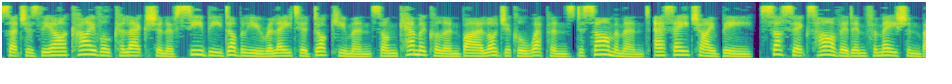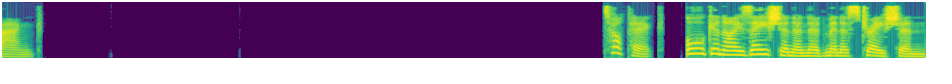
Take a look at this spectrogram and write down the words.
such as the archival collection of CBW-related documents on chemical and biological weapons disarmament SHIB, Sussex Harvard Information Bank. Topic: Organization and administration.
